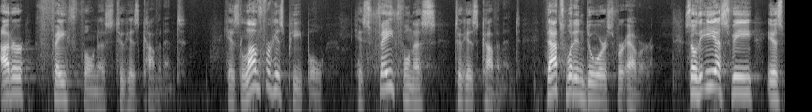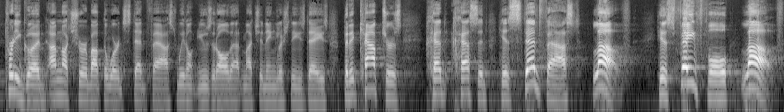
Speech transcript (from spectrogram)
utter faithfulness to his covenant. His love for his people, his faithfulness to his covenant. That's what endures forever. So the ESV is pretty good. I'm not sure about the word steadfast. We don't use it all that much in English these days, but it captures chesed, his steadfast love his faithful love.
